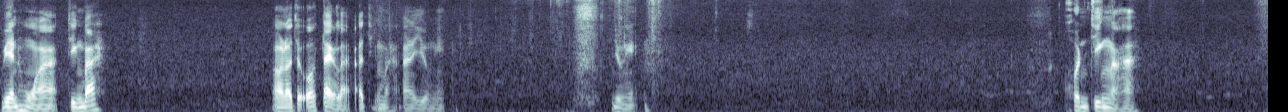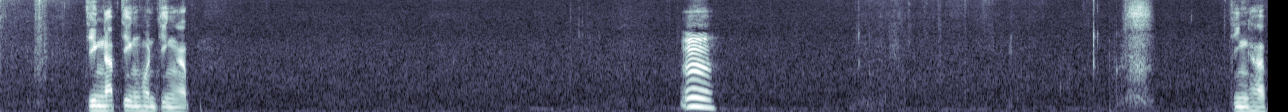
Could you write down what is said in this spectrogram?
เวียนหัวจริงปะอ๋อเราจะอ้วกแตกละอะจริงปะอะไรอยู่งี้อยู่งี้คนจริงเหรอคะ จริงครับจริงคนจริงครับ อืม จริงครับ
